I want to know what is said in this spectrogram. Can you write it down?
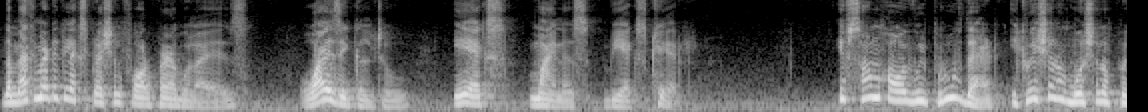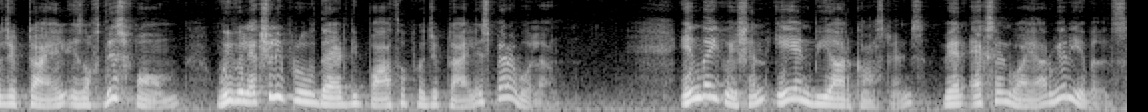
The mathematical expression for parabola is y is equal to ax minus bx square. If somehow we prove that equation of motion of projectile is of this form, we will actually prove that the path of projectile is parabola. In the equation, a and b are constants where x and y are variables.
